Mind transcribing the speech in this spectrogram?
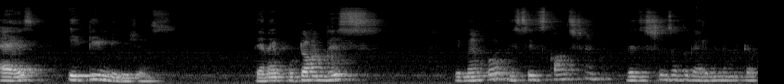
as 18 divisions. Then I put on this. Remember this is constant resistance of the galvanometer.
